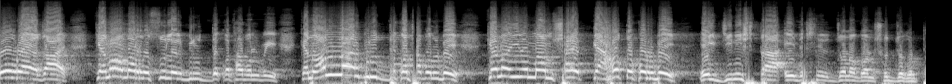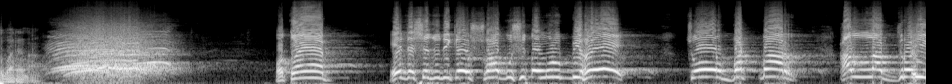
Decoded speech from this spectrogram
দৌড়ায় যায়। কেন আমার রসুলের বিরুদ্ধে কথা বলবে? কেন আল্লাহর বিরুদ্ধে কথা বলবে? কেন ইমাম সাহেবকে আহত করবে? এই জিনিসটা এই দেশের জনগণ সহ্য করতে পারে না। অতএব এ দেশে যদি কেউ স্বঘোষিত মুরব্বী হয়ে চোর বাটমার আল্লাহ দ্রোহী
